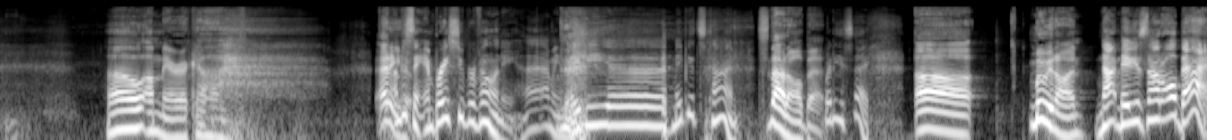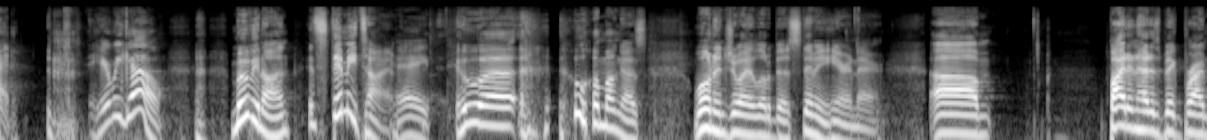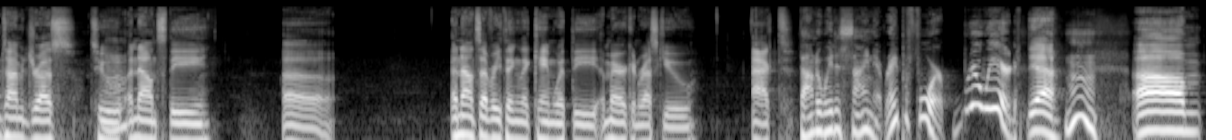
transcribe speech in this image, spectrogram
Oh, America. Anyway, I'm just saying, embrace supervillainy. I I mean, maybe uh maybe it's time. it's not all bad. What do you say? Uh, moving on. Not maybe it's not all bad. Here we go. Moving on. It's stimmy time. Hey. Who uh, who among us won't enjoy a little bit of stimmy here and there? Um, Biden had his big primetime address to Mm-hmm. announce the uh, announce everything that came with the American Rescue Act Found a way to sign it right before. Real weird. Yeah. Um,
